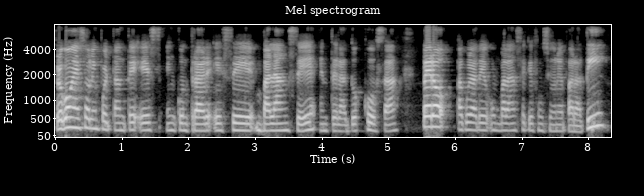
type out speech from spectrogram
Pero con eso lo importante es encontrar ese balance entre las dos cosas, pero acuérdate, un balance que funcione para ti,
